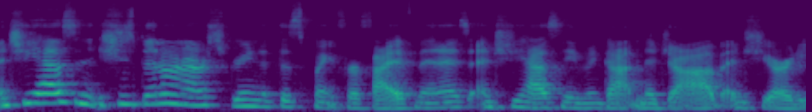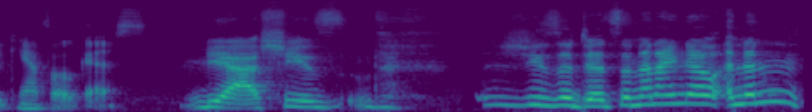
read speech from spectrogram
And she hasn't she's been on our screen at this point for 5 minutes and she hasn't even gotten the job and she already can't focus. Yeah she's she's a ditz. And then I know and then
